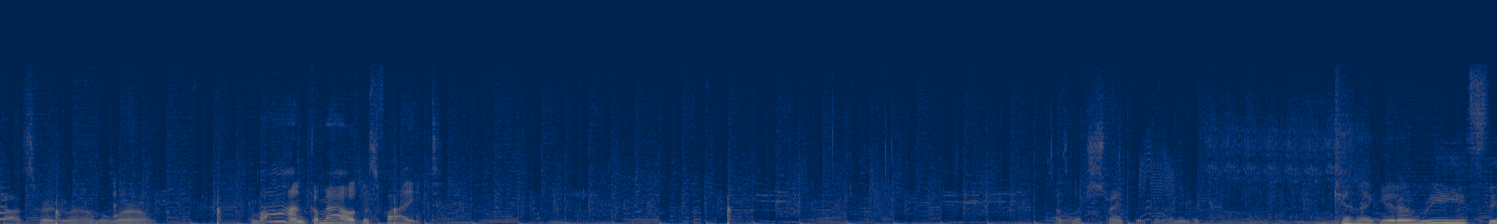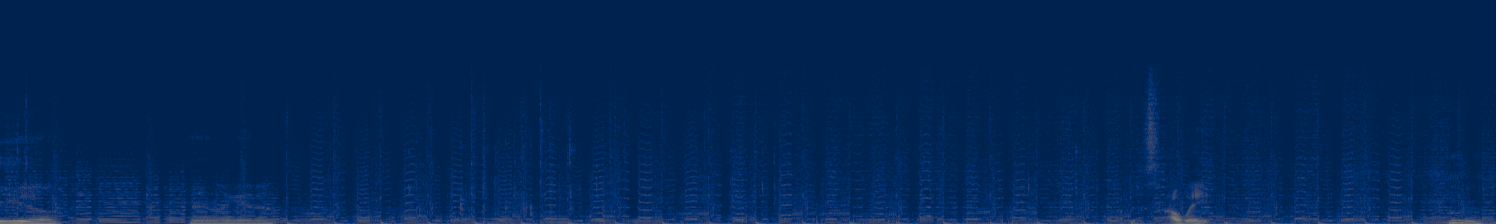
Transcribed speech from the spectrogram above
Shots heard around the world. Come on, come out, let's fight. That's much strength, listen, I need it. Can I get a refill? Can I get a... I'll wait. Hmm.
